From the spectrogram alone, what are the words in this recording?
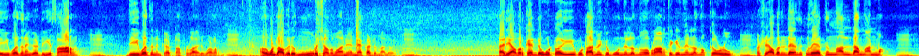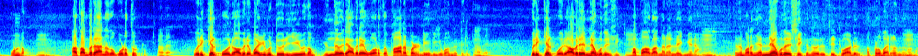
ദൈവചനം കേട്ട് ഈ സാറിന് ഉം. ദൈവത്തിനും കേട്ട പിള്ളേർ വളർന്നു. അതുകൊണ്ട് അവർ നൂറ് ശതമാനം എന്നെക്കാട്ടും നല്ലവൻ ഉം. കാര്യം അവർക്ക് എന്റെ കൂട്ടം ഈ കൂട്ടായ്മയ്ക്ക് പോകുന്നില്ലെന്നോ പ്രാർത്ഥിക്കുന്നില്ലെന്നൊക്കെ ഉള്ളൂ. പക്ഷേ അവരുടെ ഹൃദയത്തിൽ നല്ല നന്മ. ഉണ്ട്. ആ തമ്പുരാനത് കൊടുത്തിട്ടു. ഒരിക്കൽ പോലും അവർ വഴിവിട്ട ഒരു ജീവിതം ഇന്ന് വരെ അവരെ ഓർത്ത് ഭാരപ്പെടേണ്ടി എനിക്ക് വന്നിട്ടില്ല ഒരിക്കൽ പോലും അവരെന്നെ ഉപദേശിക്കും. അപ്പോൾ അതങ്ങനല്ല ഇങ്ങനെ. എന്ന് പറഞ്ഞ് എന്നെ ഉപദേശിക്കുന്ന ഒരു ചുറ്റുപാടിൽ മക്കൾ വരുന്നുണ്ട്.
